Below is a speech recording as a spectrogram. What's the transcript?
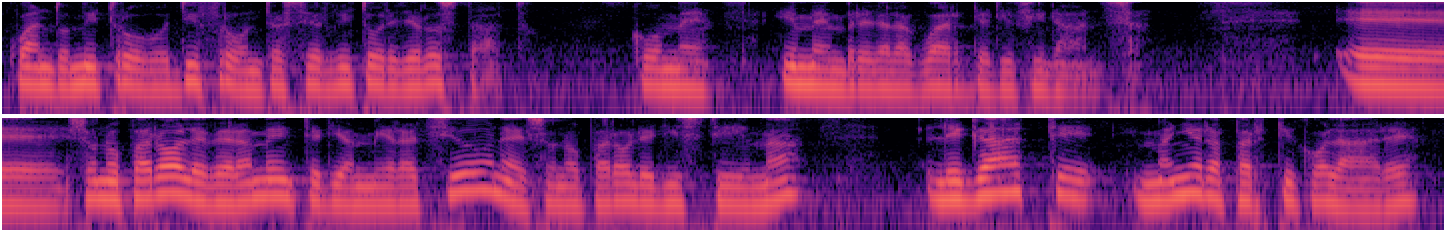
quando mi trovo di fronte a servitori dello Stato, come i membri della Guardia di Finanza. Eh, sono parole veramente di ammirazione, sono parole di stima, legate in maniera particolare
